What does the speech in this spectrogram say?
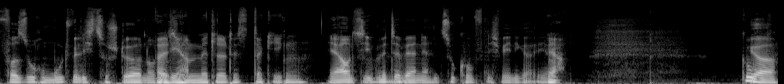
versuchen mutwillig zu stören oder Weil die so. haben Mittel das dagegen. ja, und die Mitte werden ja in Zukunft nicht weniger eher. Ja. Gut. Ja,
